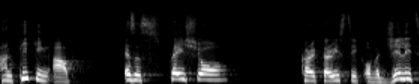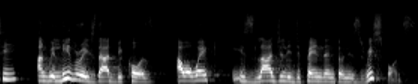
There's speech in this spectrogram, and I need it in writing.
and picking up is a special characteristic of agility, and we leverage that because our work is largely dependent on his response.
